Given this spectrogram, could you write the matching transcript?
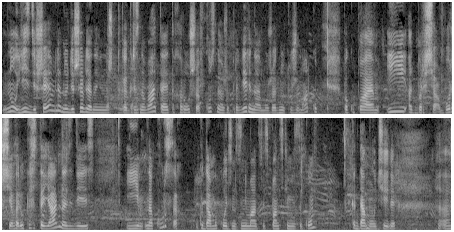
Ну, есть дешевле, но дешевле она немножко такая грязноватая. Это хорошая, вкусная, уже проверенная. Мы уже одну и ту же марку покупаем. И от борща. Борщ я варю постоянно здесь. И на курсах, куда мы ходим заниматься испанским языком, когда мы учили э,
